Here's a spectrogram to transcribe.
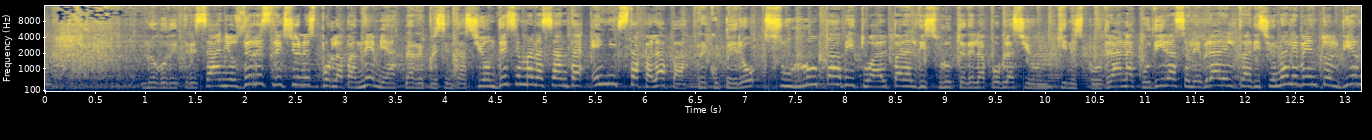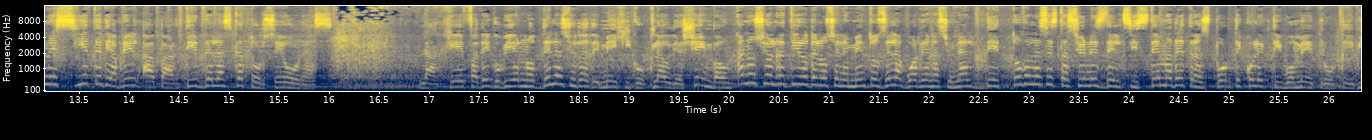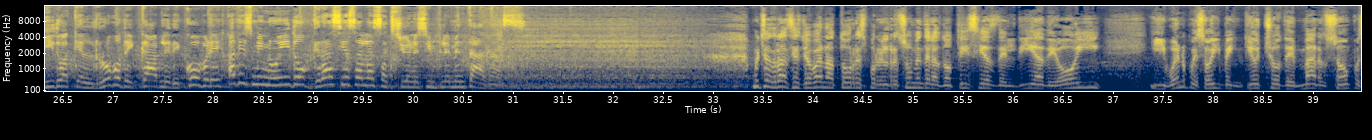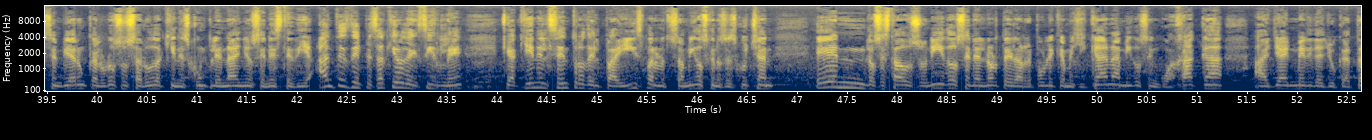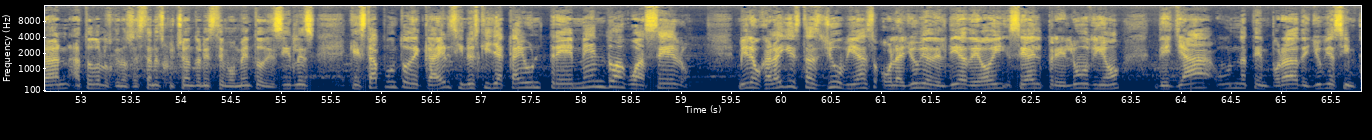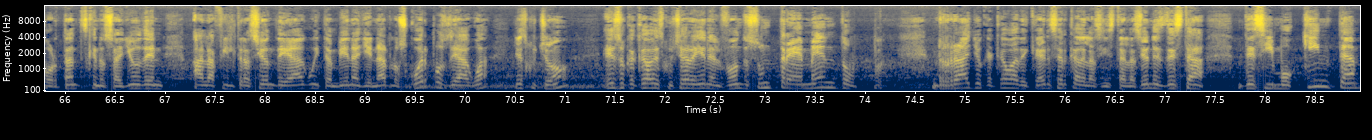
Luego de tres años de restricciones por la pandemia, la representación de Semana Santa en Ixtapalapa recuperó su ruta habitual para el disfrute de la población, quienes podrán acudir a celebrar el tradicional evento el viernes 7 de abril a partir de las 14 horas. La jefa de gobierno de la Ciudad de México, Claudia Sheinbaum, anunció el retiro de los elementos de la Guardia Nacional de todas las estaciones del sistema de transporte colectivo Metro, debido a que el robo de cable de cobre ha disminuido gracias a las acciones implementadas. Muchas gracias, Giovanna Torres, por el resumen de las noticias del día de hoy. Y bueno, pues hoy 28 de marzo, pues enviar un caluroso saludo a quienes cumplen años en este día. Antes de empezar, quiero decirle que aquí en el centro del país, para nuestros amigos que nos escuchan en los Estados Unidos, en el norte de la República Mexicana, amigos en Oaxaca, allá en Mérida, Yucatán, a todos los que nos están escuchando en este momento, decirles que está a punto de caer, si no es que ya cae un tremendo aguacero. Mira, ojalá y estas lluvias o la lluvia del día de hoy sea el preludio de ya una temporada de lluvias importantes que nos ayuden a la filtración de agua y también a llenar los cuerpos de agua. ¿Ya escuchó? Eso que acaba de escuchar ahí en el fondo es un tremendo rayo que acaba de caer cerca de las instalaciones de esta decimoquinta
